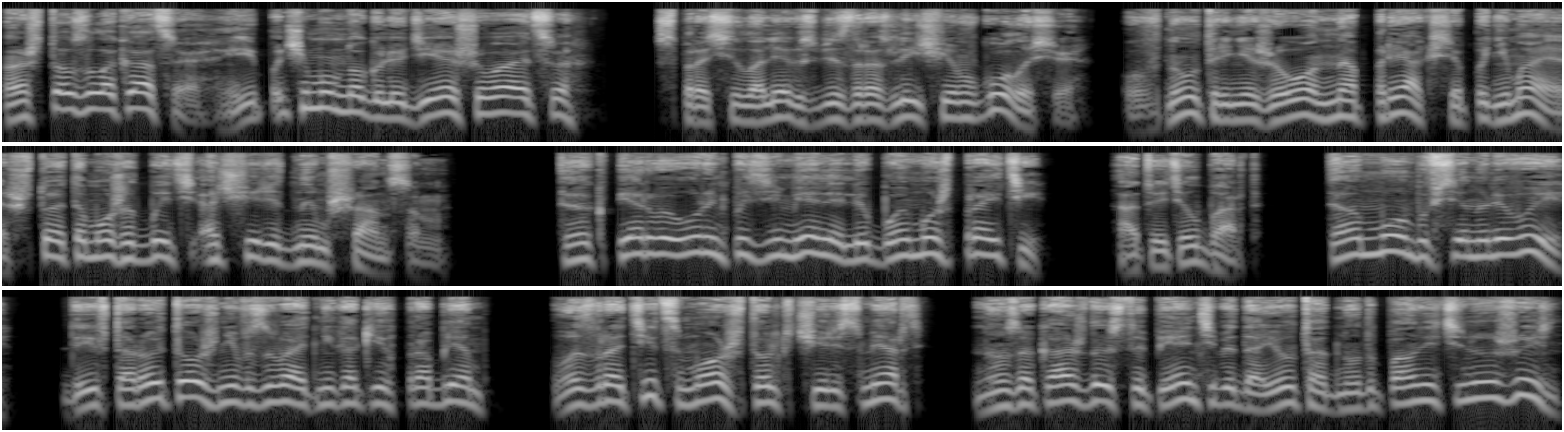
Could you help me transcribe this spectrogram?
«А что за локация? И почему много людей ошивается?» — спросил Олег с безразличием в голосе. Внутренне же он напрягся, понимая, что это может быть очередным шансом. «Так первый уровень подземелья любой может пройти», — ответил Барт. «Там мобы все нулевые, да и второй тоже не вызывает никаких проблем. Возвратиться можешь только через смерть, но за каждую ступень тебе дают одну дополнительную жизнь.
